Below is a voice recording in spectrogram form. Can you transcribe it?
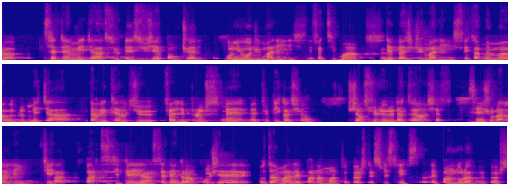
certains médias sur des sujets ponctuels. Au niveau du Mali, effectivement, Dépêche du Mali, c'est quand même le média dans lequel je fais le plus mes, mes publications. J'en suis le rédacteur en chef. C'est un journal en ligne qui a participé à certains grands projets, notamment les Panama Papers, les Swiss Leaks, les Pandora Papers.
